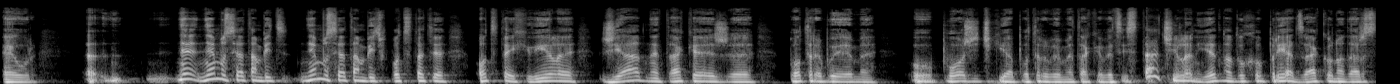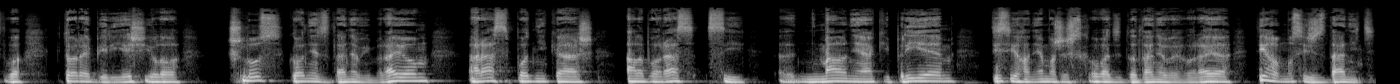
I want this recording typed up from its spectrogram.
eur. E, ne, nemusia, tam byť, nemusia tam byť v podstate od tej chvíle žiadne také, že potrebujeme pôžičky a potrebujeme také veci. Stačí len jednoducho prijať zákonodárstvo, ktoré by riešilo šlus, koniec daňovým rajom raz podnikáš, alebo raz si e, mal nejaký príjem, ty si ho nemôžeš schovať do daňového raja, ty ho musíš zdaniť.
